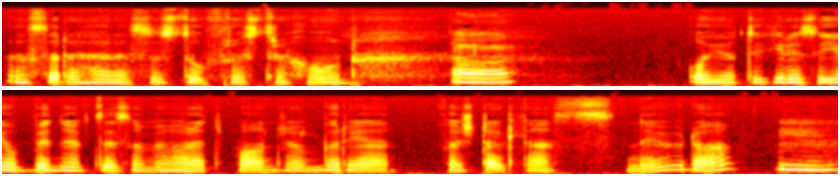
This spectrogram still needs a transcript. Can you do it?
Alltså det här är så stor frustration. Ja, Och jag tycker det är så jobbigt nu eftersom jag har ett barn som börjar första klass nu då. mm.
